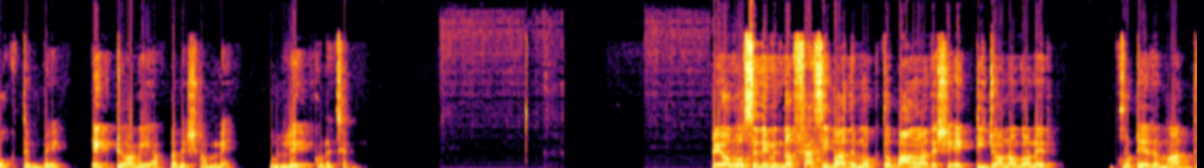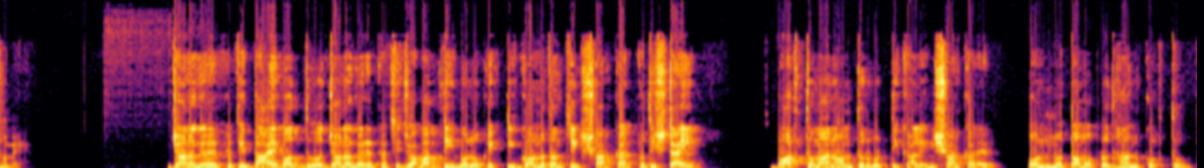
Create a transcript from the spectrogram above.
বক্তব্যে একটু আগে আপনাদের সামনে উল্লেখ করেছেন। প্রিয় উপস্থিতিবৃন্দ, ফ্যাসিবাদ মুক্ত বাংলাদেশে একটি জনগণের ভোটের মাধ্যমে জনগণের প্রতি দায়বদ্ধ, জনগণের কাছে জবাবদিহিমূলক একটি গণতান্ত্রিক সরকার প্রতিষ্ঠাই বর্তমান অন্তর্বর্তীকালীন সরকারের অন্যতম প্রধান কর্তব্য।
